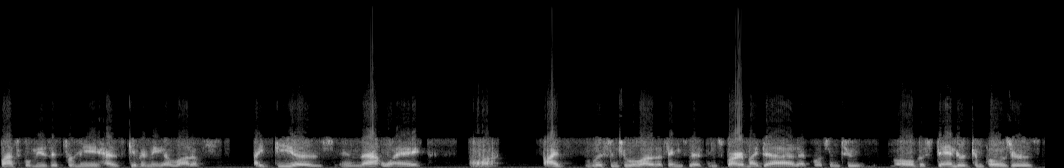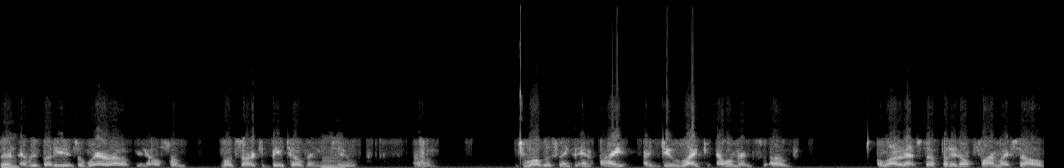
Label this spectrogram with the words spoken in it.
classical music for me has given me a lot of ideas in that way. Uh, I've listened to a lot of the things that inspired my dad. I've listened to all the standard composers that mm-hmm. everybody is aware of, you know, from Mozart to Beethoven mm-hmm. to um, to all those things. And I I do like elements of a lot of that stuff, but I don't find myself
